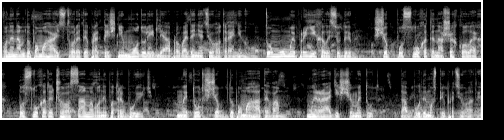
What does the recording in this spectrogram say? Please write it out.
Вони нам допомагають створити практичні модулі для проведення цього тренінгу. Тому ми приїхали сюди, щоб послухати наших колег, послухати, чого саме вони потребують. Ми тут, щоб допомагати вам. Ми раді, що ми тут, та будемо співпрацювати.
